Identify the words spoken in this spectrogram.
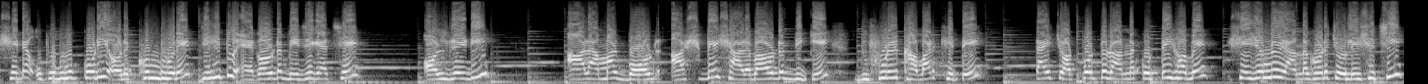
সেটা উপভোগ করি অনেকক্ষণ ধরে। যেহেতু এগারোটা বেজে গেছে অলরেডি আর আমার বর আসবে সাড়ে বারোটার দিকে দুপুরের খাবার খেতে। তাই চটপট তো রান্না করতেই হবে। সেই জন্যই রান্নাঘরে চলে এসেছি।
